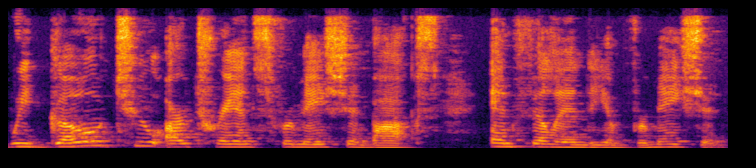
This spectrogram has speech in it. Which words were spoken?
we go to our transformation box and fill in the information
